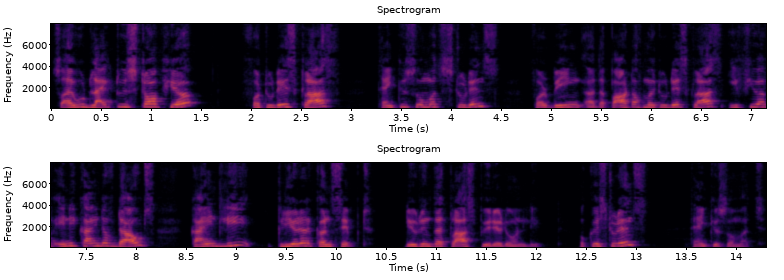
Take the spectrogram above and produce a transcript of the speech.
so I would like to stop here for today's class. Thank you so much students for being uh, the part of my today's class. If you have any kind of doubts, kindly clear your concept during the class period only. Okay students, thank you so much.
